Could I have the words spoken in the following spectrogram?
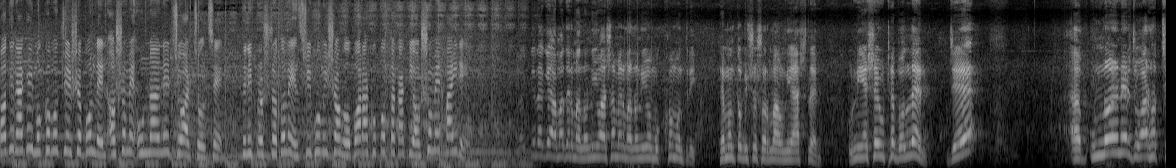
কদিন আগেই মুখ্যমন্ত্রী এসে বললেন অসমে উন্নয়নের জোয়ার চলছে। তিনি প্রশ্ন তোলেন শ্রীভূমি সহ বরাক উপত্যকা কি অসমের বাইরে? কয়েকদিন আগে আমাদের মাননীয় আসামের মাননীয় মুখ্যমন্ত্রী হেমন্ত বিশ্ব শর্মা উনি আসলেন। উনি এসে উঠে বললেন যে উন্নয়নের জোয়ার হচ্ছে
